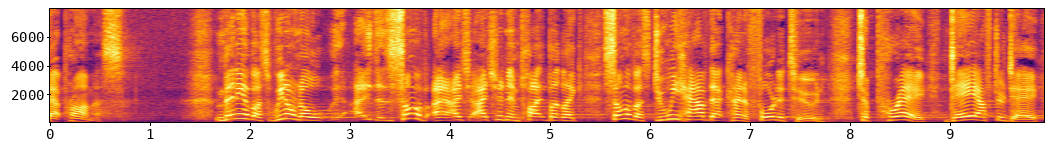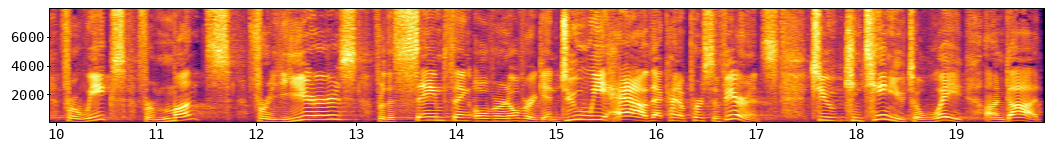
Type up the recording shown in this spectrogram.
that promise. Many of us, we don't know, some of, I, I, shouldn't imply, but like some of us, do we have that kind of fortitude to pray day after day for weeks, for months, for years for the same thing over and over again? Do we have that kind of perseverance to continue to wait on God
